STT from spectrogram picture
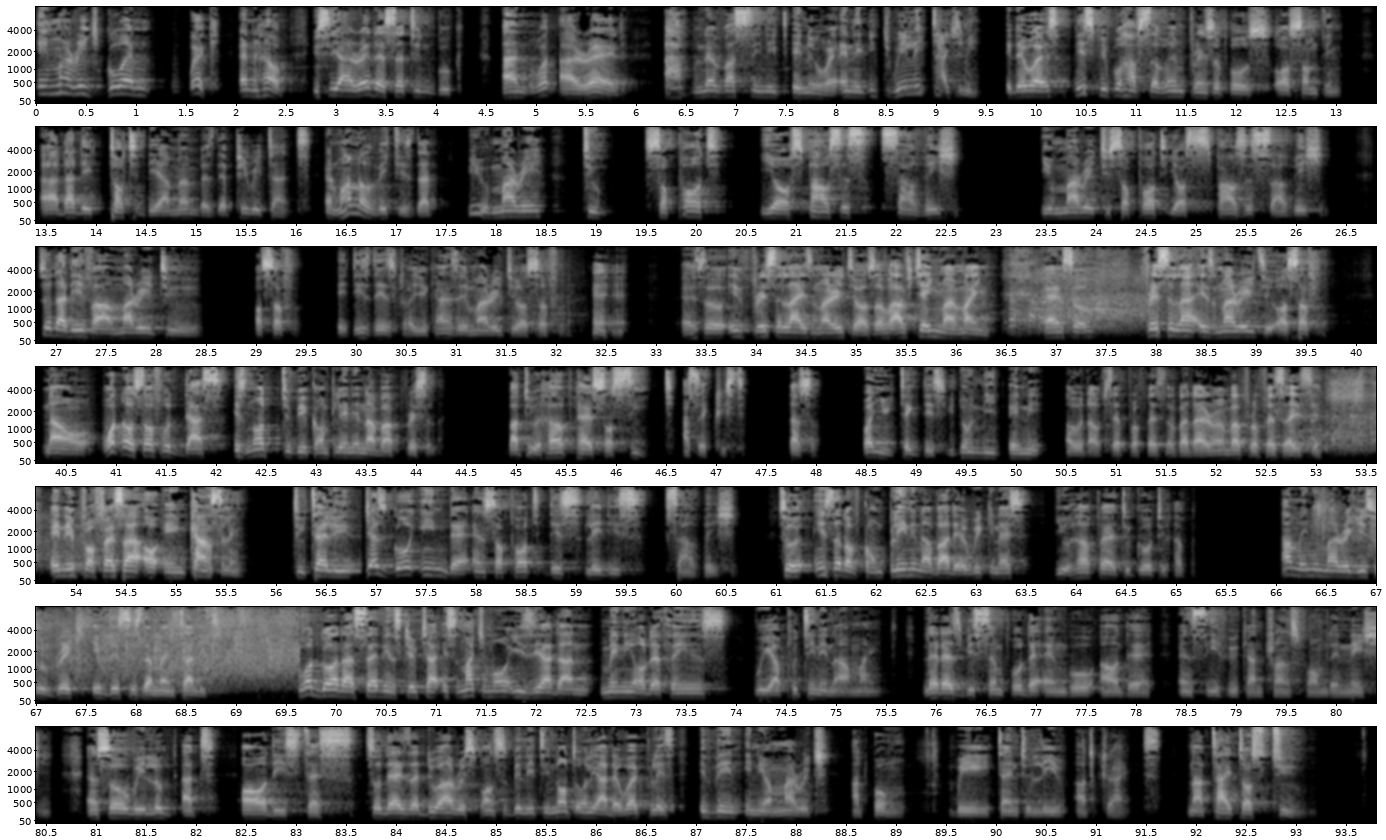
In marriage, go and work and help. You see, I read a certain book, and what I read, I've never seen it anywhere, and it, it really touched me. There was these people have seven principles or something uh, that they taught their members, the Puritans, and one of it is that you marry to support your spouse's salvation. You marry to support your spouse's salvation. So that if I'm married to Osofo, these days, you can't say married to and so if Priscilla is married to yourself, I've changed my mind. and so Priscilla is married to Osofo. Now, what Osofo does is not to be complaining about Priscilla, but to help her succeed as a Christian. That's all. When you take this, you don't need any, I would have said professor, but I remember professor is here. Any professor or in counseling to tell you, just go in there and support this lady's salvation. So instead of complaining about her weakness, you help her to go to heaven. How many marriages will break if this is the mentality? What God has said in scripture is much more easier than many other things we are putting in our mind. Let us be simple there and go out there and see if we can transform the nation. And so we looked at all these tests. So there is a dual responsibility, not only at the workplace, even in your marriage at home. We tend to live at Christ. Now Titus 2,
